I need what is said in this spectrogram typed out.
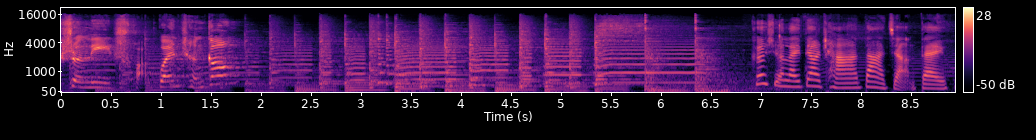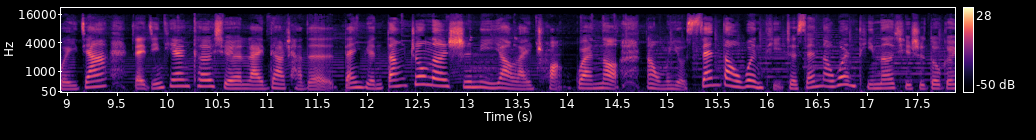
顺利闯关成功！科学来调查，大奖带回家。在今天科学来调查的单元当中呢，诗蜜要来闯关呢。那我们有三道问题，这三道问题呢，其实都跟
